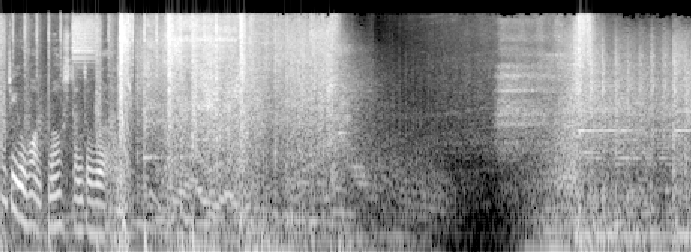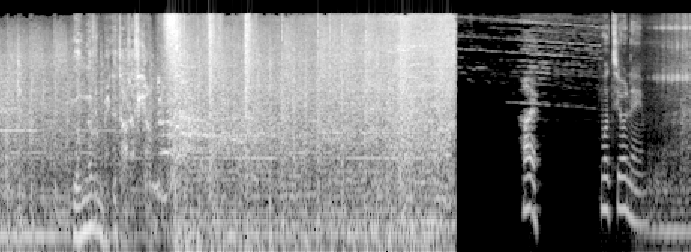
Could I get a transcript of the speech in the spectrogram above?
What do you want most in the world? You'll never make it out of here. Hi. What's your name?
